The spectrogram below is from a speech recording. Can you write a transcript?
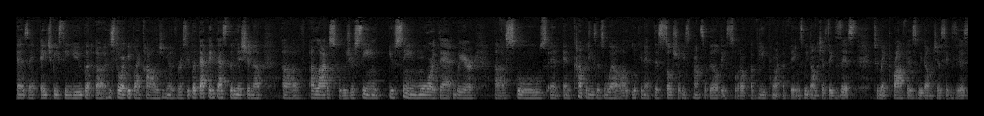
as a HBCU, but uh, historically Black College and University. But I think that's the mission of, of a lot of schools. You're seeing you're seeing more of that where uh, schools and, and companies as well are looking at this social responsibility sort of a viewpoint of things. We don't just exist to make profits. We don't just exist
